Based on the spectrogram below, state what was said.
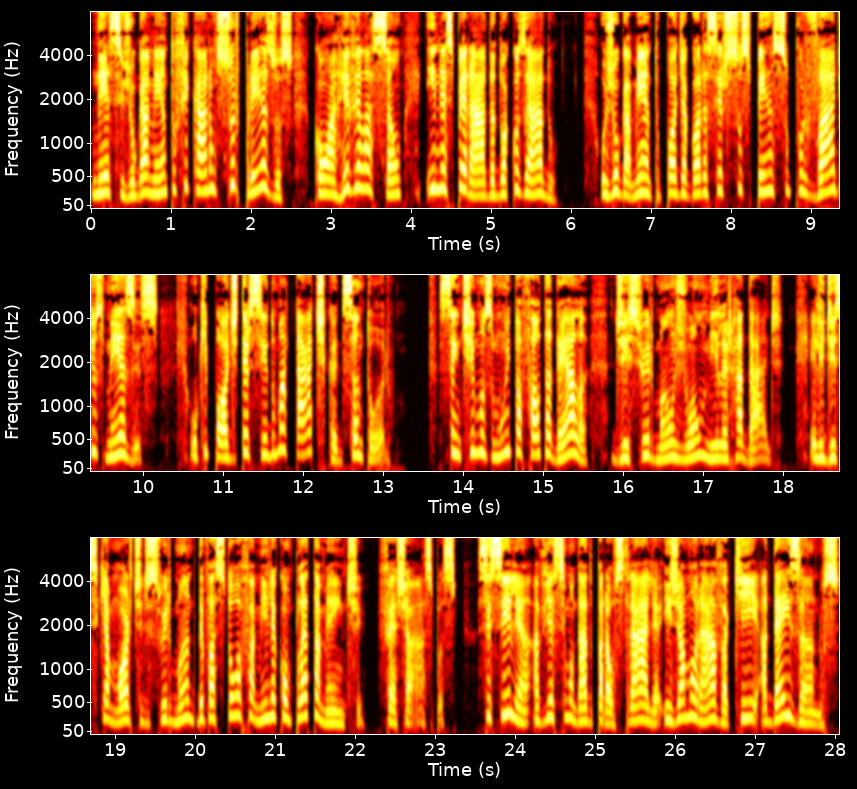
nesse julgamento ficaram surpresos com a revelação inesperada do acusado. O julgamento pode agora ser suspenso por vários meses, o que pode ter sido uma tática de Santoro. Sentimos muito a falta dela, disse o irmão João Miller Haddad. Ele disse que a morte de sua irmã devastou a família completamente. Fecha aspas. Cecília havia se mudado para a Austrália e já morava aqui há 10 anos.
